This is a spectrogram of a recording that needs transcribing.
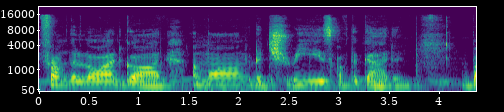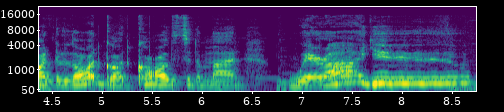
from the Lord God among the trees of the garden. But the Lord God called to the man, Where are you?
